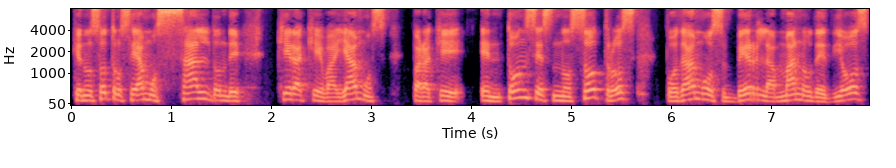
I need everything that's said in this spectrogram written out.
que nosotros seamos sal donde quiera que vayamos, para que entonces nosotros podamos ver la mano de Dios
